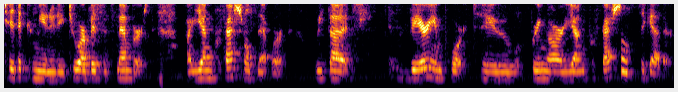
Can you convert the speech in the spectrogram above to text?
to the community, to our business members, our young professionals network. We thought it's very important to bring our young professionals together.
